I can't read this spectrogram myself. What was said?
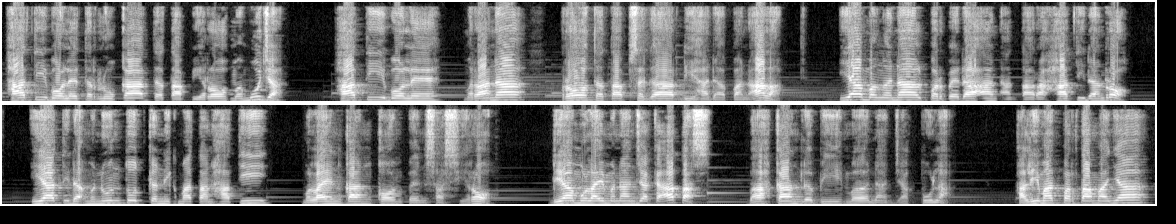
Hati boleh terluka tetapi roh memuja. Hati boleh merana, roh tetap segar di hadapan Allah. Ia mengenal perbedaan antara hati dan roh. Ia tidak menuntut kenikmatan hati, melainkan kompensasi roh. Dia mulai menanjak ke atas, bahkan lebih menanjak pula. Kalimat pertamanya,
